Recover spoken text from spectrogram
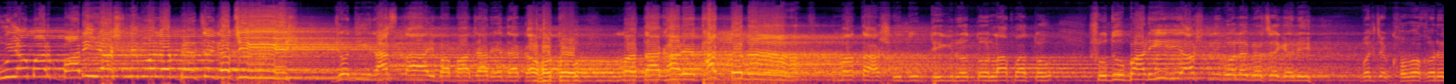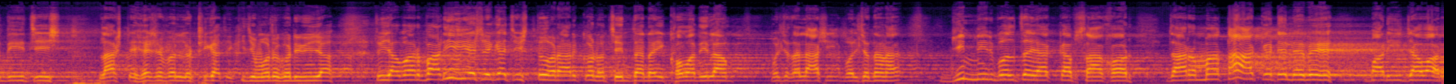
তুই আমার বাড়ি আসলি বলে বেঁচে গেছিস। যদি রাস্তায় বা বাজারে দেখা হতো, মাথা ঘাড়ে থাকতো না। মাথা শুধু ঠিকরতো লাপাতো শুধু বাড়ি আসলি বলে বেঁচে গেলি। বলছে, ক্ষমা করে দিয়েছিস। লাস্টে হেসে ফেলল, ঠিক আছে, কিছু মনে করিনি যা। তুই আমার বাড়ি এসে গেছিস তোর, আর কোনো চিন্তা নাই, ক্ষমা দিলাম। বলছে, তাহলে আসি। বলছে, দাঁড়া। গিন্নির বলছে, এক কাপ চা কর যার মাথা কেটে নেবে বাড়ি যাওয়ার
